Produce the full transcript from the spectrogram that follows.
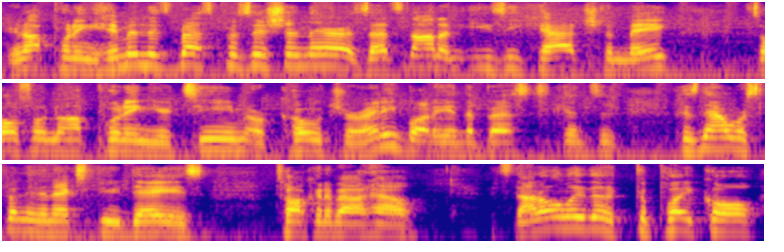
you're not putting him in his best position there, as that's not an easy catch to make. It's also not putting your team or coach or anybody in the best condition. because now we're spending the next few days talking about how it's not only the, the play call,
